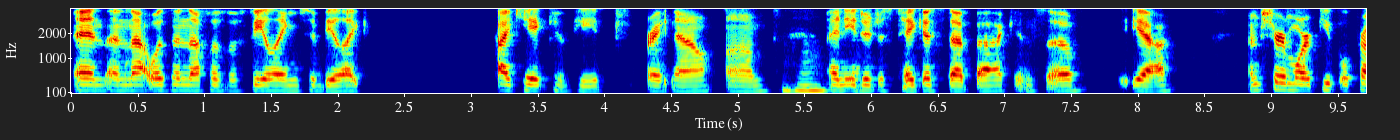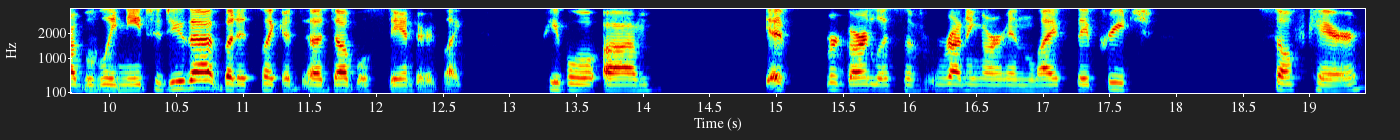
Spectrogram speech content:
And and that was enough of a feeling to be like, I can't compete right now. Um, mm-hmm. I need to just take a step back. And so, yeah, I'm sure more people probably need to do that, but it's like a, a double standard. Like people, um, it, regardless of running or in life they preach self-care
